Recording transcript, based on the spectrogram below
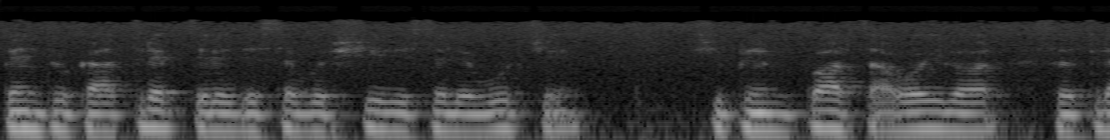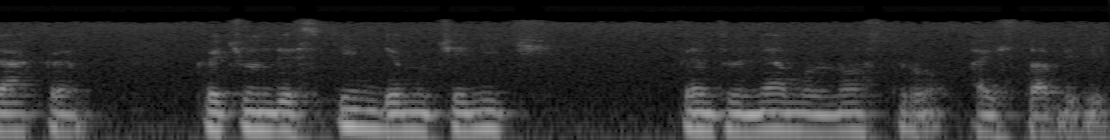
pentru ca treptele de săvârșire să le urce și prin poarta oilor să treacă, căci un destin de mucenici pentru neamul nostru ai stabilit.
